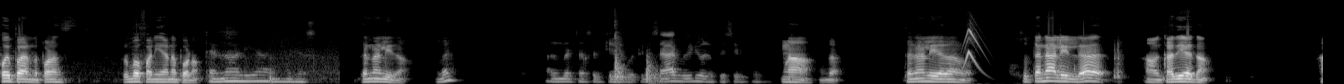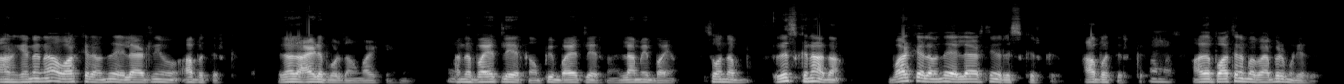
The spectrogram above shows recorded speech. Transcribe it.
போய் பாரு அந்த படம் ரொம்ப ஃபனியான படம். தென்னாலியா தென்னாலி தான். மாதிரி தான் சார் கேள்விப்பட்டிருக்கேன். சார் வீடியோவில் பேசியிருக்கேன். ஆ தென்னாலியாக தான். ஸோ தென்னாலியில் கதையே தான் அவனுக்கு என்னன்னா வாழ்க்கையில் வந்து எல்லா இடத்துலையும் ஆபத்து இருக்கு. ஏதாவது ஆயிட போகுது அவன் வாழ்க்கைக்கு. அந்த பயத்திலே இருக்கான் இப்பயும் பயத்திலே இருக்கான். எல்லாமே பயம். ஸோ அந்த ரிஸ்க்னா அதான். வாழ்க்கையில் வந்து எல்லா இடத்துலையும் ரிஸ்க் இருக்கு ஆபத்து இருக்கு. அதை பார்த்து நம்ம பயப்பட முடியாது.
